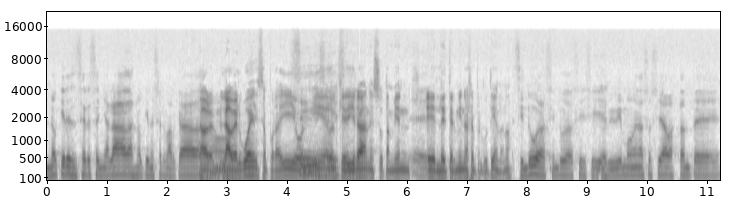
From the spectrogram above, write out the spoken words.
no quieren ser señaladas, no quieren ser marcadas. Claro, no- la vergüenza por ahí o el miedo, sí, el sí. dirán, eso también Eh, eh, le termina repercutiendo, ¿no? Sin duda, sin duda, sí, sí. Eh, Vivimos en una sociedad bastante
